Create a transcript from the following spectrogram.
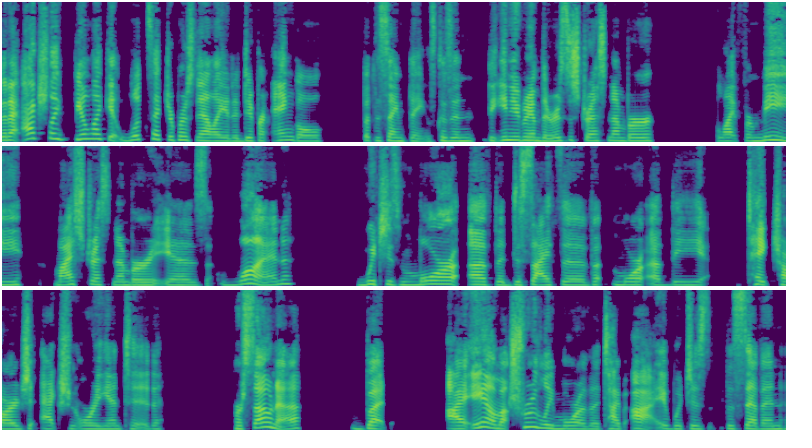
that I actually feel like it looks at your personality at a different angle, but the same things. Because in the Enneagram, there is a stress number. Like for me, my stress number is one, which is more of the decisive, more of the take charge, action oriented persona. But I am truly more of a type I, which is the seven.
